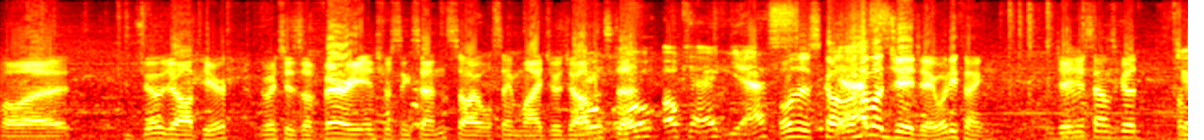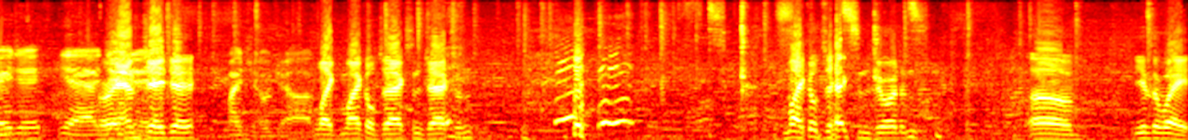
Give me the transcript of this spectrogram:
Well, uh, Joe Job here, which is a very interesting sentence, so I will say my Joe Job Oh, instead. oh, okay. Yes. Was this called? Yes. How about JJ? What do you think? JJ sounds good? From- JJ? Yeah. Or MJJ? My Joe job. Like Michael Jackson Jackson? Michael Jackson Jordan? um, either way,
